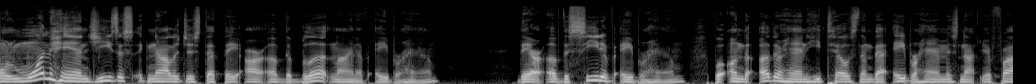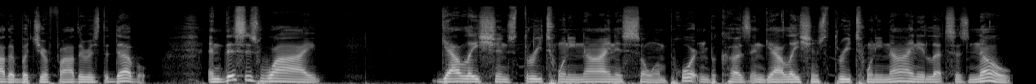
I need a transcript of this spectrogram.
On one hand, Jesus acknowledges that they are of the bloodline of Abraham. They are of the seed of Abraham. But on the other hand, he tells them that Abraham is not your father, but your father is the devil. And this is why Galatians 3:29 is so important because in Galatians 3:29 it lets us know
